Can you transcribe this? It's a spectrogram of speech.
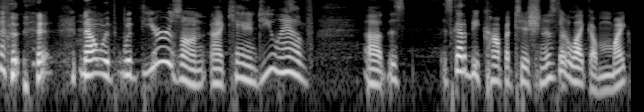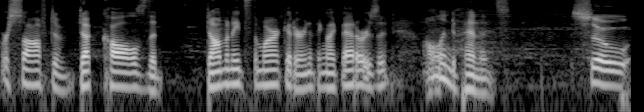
now, with with yours on uh, Canon, do you have uh, this? It's got to be competition. Is there like a Microsoft of duck calls that dominates the market, or anything like that, or is it all independents? So,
